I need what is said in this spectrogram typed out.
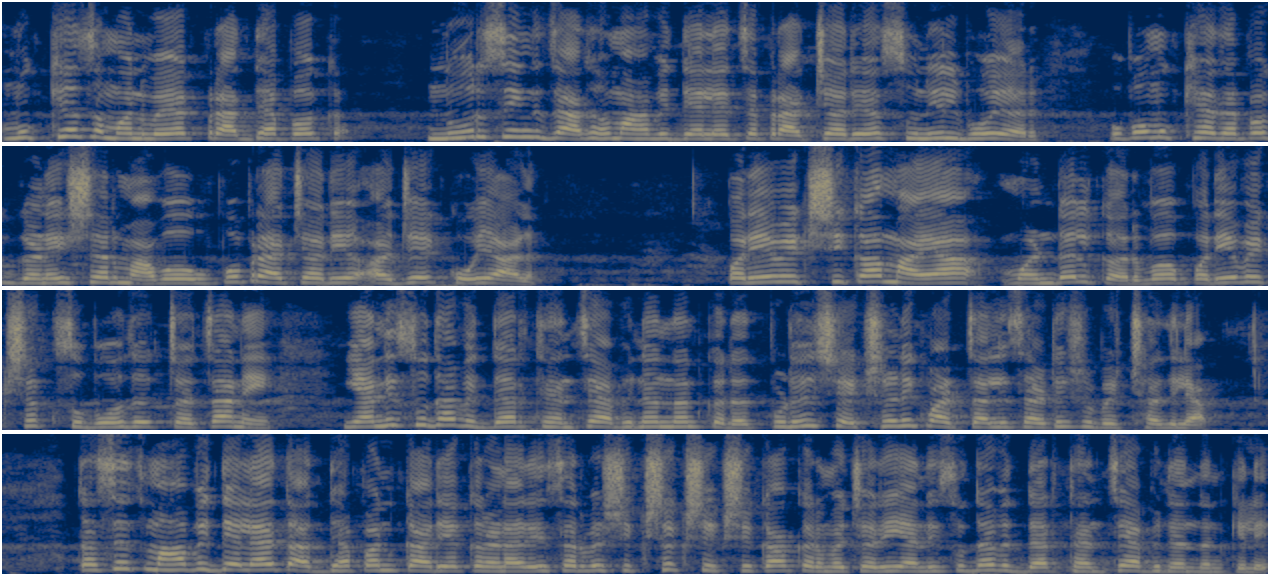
मुख्य समन्वयक प्राध्यापक नूरसिंग जाधव महाविद्यालयाचे प्राचार्य सुनील भोयर उपमुख्याध्यापक गणेश शर्मा व उपप्राचार्य अजय कोयाळ पर्यवेक्षिका माया वंडलकर व पर्यवेक्षक सुबोध चचाने यांनी सुद्धा विद्यार्थ्यांचे अभिनंदन करत पुढील शैक्षणिक वाटचालीसाठी शुभेच्छा दिल्या. तसेच महाविद्यालयात अध्यापन कार्य करणारे सर्व शिक्षक शिक्षिका कर्मचारी यांनी सुद्धा विद्यार्थ्यांचे अभिनंदन केले.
